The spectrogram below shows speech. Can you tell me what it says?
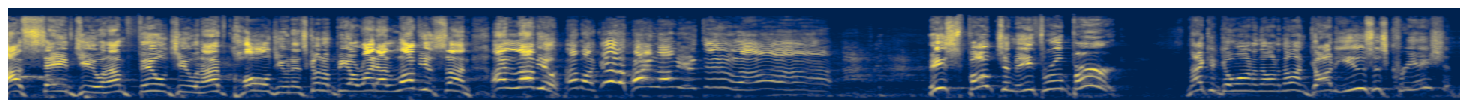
I've saved you and I've filled you and I've called you and it's going to be all right. I love you, son. I love you. I'm like, oh, I love you too. Ah. He spoke to me through a bird. And I could go on and on and on. God uses creation.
